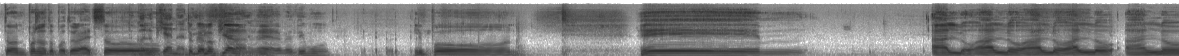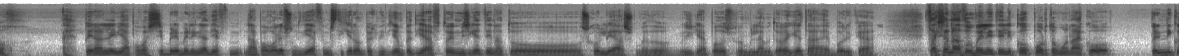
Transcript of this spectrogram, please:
Τον, πώς να το πω τώρα, έτσι. Το, Τον καλοπιάνανε. Τον καλοπιάνανε, ναι, ρε παιδί μου. Λοιπόν. Ε, άλλο, άλλο, άλλο, άλλο, άλλο. Ε, Πήραν λέει μια απόφαση στην Premier League να, διαφ- να απαγορεύσουν τη διαφήμιση τυχερών παιχνιδιών. Παιδιά, αυτό εμείς γιατί να το σχολιάσουμε εδώ; Εμείς για ποδόσφαιρο μιλάμε τώρα, για τα εμπορικά. Θα ξαναδούμε λέει τελικό Πόρτο Μονακό. Πριν 20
